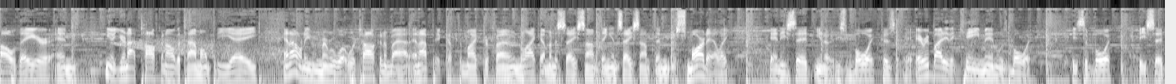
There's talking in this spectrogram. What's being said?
all there. And you know, you're not talking all the time on PA, and I don't even remember what we're talking about. And I picked up the microphone like I'm going to say something and say something smart, Alec. And he said, you know, he said, boy, because everybody that came in was boy. He said, boy, he said,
